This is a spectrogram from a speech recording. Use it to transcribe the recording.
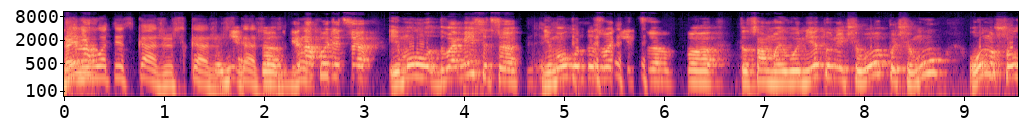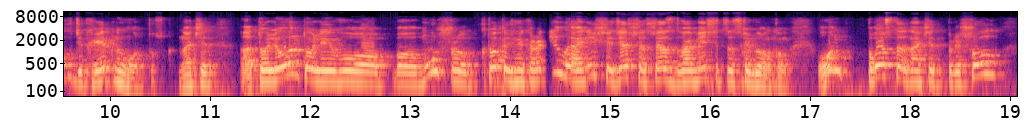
Про него ты скажешь, скажешь, Нет, скажешь. Где находится, ему два месяца, не могут дозвониться, то самое его нету, ничего. Почему? Он ушел в декретный отпуск. Значит, а то ли он, то ли его э, муж, кто-то из них родил, и они сидят сейчас, сейчас два месяца с ребенком. Он просто, значит, пришел, а,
